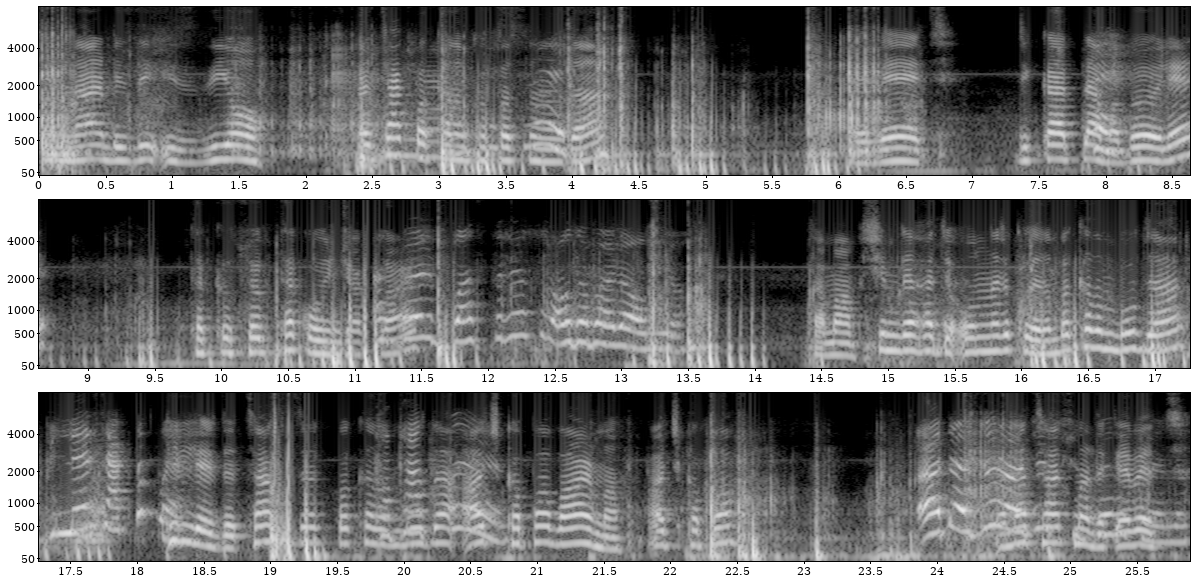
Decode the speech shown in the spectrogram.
Kimler bizi izliyor? Hadi tak bakalım kafasını da. Evet. Dikkatli ama böyle takı sök tak oyuncaklar. Böyle bastırıyorsun o da böyle oluyor. Tamam. Şimdi hadi onları koyalım. Bakalım burada Pilleri taktın pilleri de taktık. Bakalım Kapattı. burada aç kapa var mı? Aç kapa. Anne dur Ama takmadık. Evet. koyalım.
